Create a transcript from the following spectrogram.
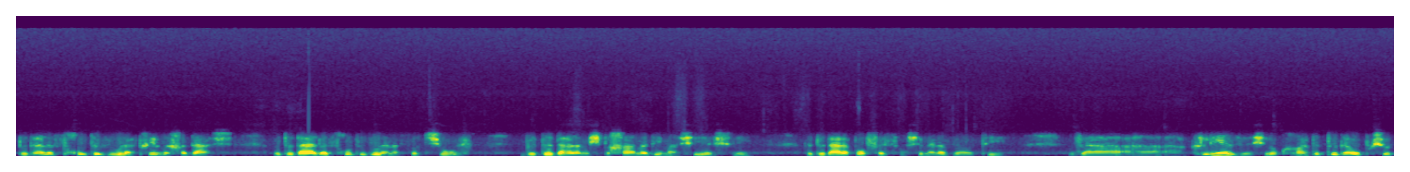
תודה על הזכות הזו להתחיל מחדש, ותודה על הזכות הזו לנסות שוב, ותודה על המשפחה המדהימה שיש לי, ותודה על הפרופסור שמלווה אותי, והכלי הזה של הוקרת התודה הוא פשוט,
